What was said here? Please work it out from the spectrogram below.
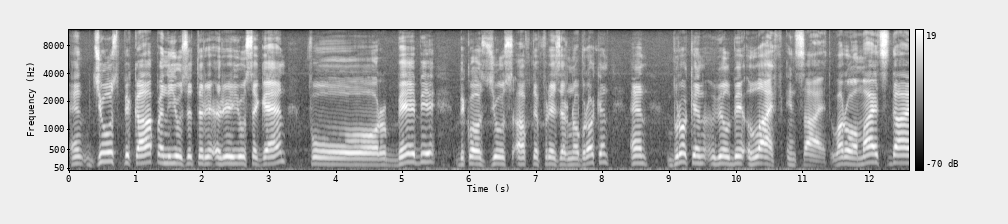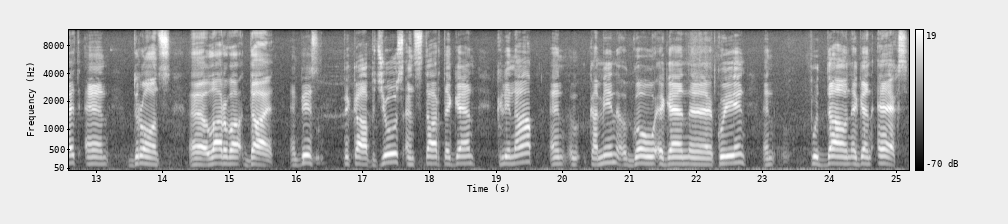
and juice pick up and use it re- reuse again for baby because juice after freezer no broken and broken will be life inside. Varroa mites died and drones uh, larva died. And bees pick up juice and start again clean up and uh, come in go again uh, queen and put down again eggs.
